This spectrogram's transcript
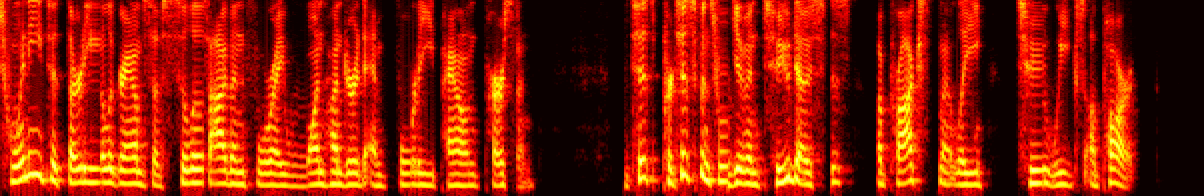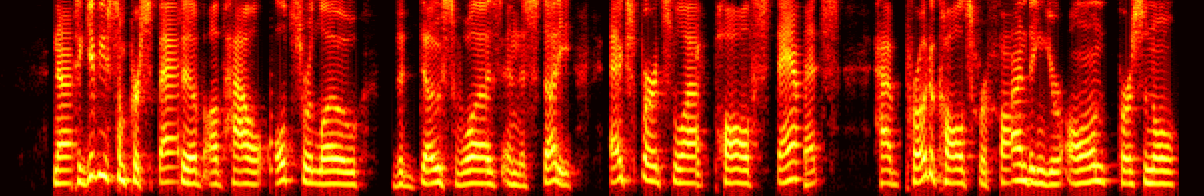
20 to 30 milligrams of psilocybin for a 140 pound person participants were given two doses approximately two weeks apart. Now, to give you some perspective of how ultra low the dose was in the study, experts like Paul Stamets have protocols for finding your own personal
